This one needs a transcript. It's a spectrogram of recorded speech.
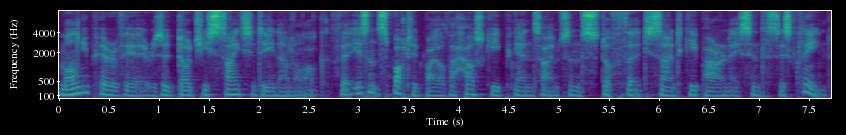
molnupiravir is a dodgy cytidine analogue that isn't spotted by other housekeeping enzymes and stuff that are designed to keep RNA synthesis clean.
